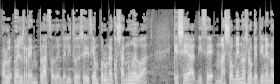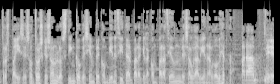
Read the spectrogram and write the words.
o el reemplazo del delito de sedición por una cosa nueva que sea, dice, más o menos lo que tienen otros países, otros que son los cinco que siempre conviene citar para que la comparación le salga bien al gobierno. Para eh,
